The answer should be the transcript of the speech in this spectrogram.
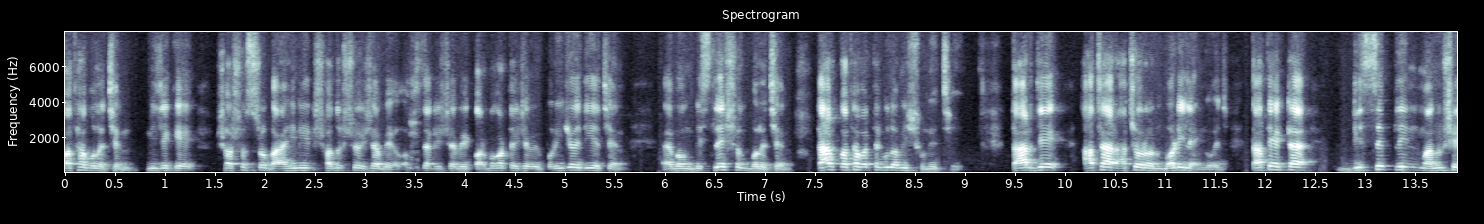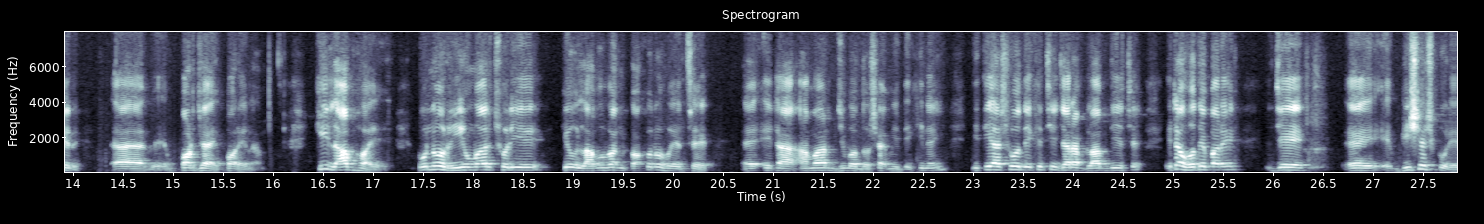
কথা বলেছেন, নিজেকে সশস্ত্র বাহিনীর সদস্য হিসাবে অফিসার হিসেবে, কর্মকর্তা হিসেবে পরিচয় দিয়েছেন এবং বিশ্লেষক বলেছেন, তার কথাবার্তাগুলো আমি শুনেছি। তার যে আচার, আচরণ বডি ল্যাঙ্গুয়েজ তাতে একটা ডিসিপ্লিন মানুষের পর্যায়ে পড়ে না। কি লাভ হয়? কোনো রিউমার ছড়িয়ে কেউ লাভবান কখনো হয়েছে? এটা আমার জীবদ্দশায় আমি দেখি নাই। ইতিহাসেও দেখেছি যারা লাভ দিয়েছে। এটা হতে পারে যে বিশেষ করে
